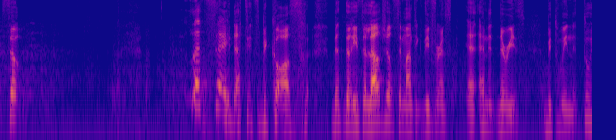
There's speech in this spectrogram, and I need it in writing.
so let's say that it's because that there is a larger semantic difference, and there is, between two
